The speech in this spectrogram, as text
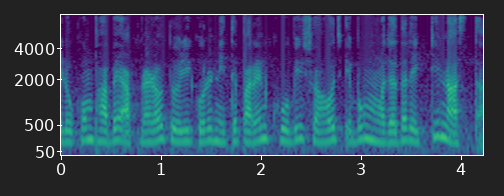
এরকমভাবে আপনারাও তৈরি করে নিতে পারেন। খুবই সহজ এবং মজাদার একটি নাস্তা।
